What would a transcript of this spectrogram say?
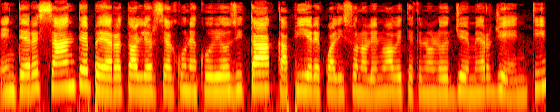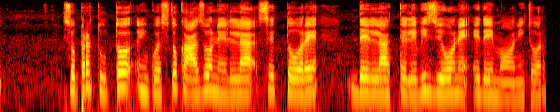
È interessante per togliersi alcune curiosità, capire quali sono le nuove tecnologie emergenti, soprattutto in questo caso nel settore della televisione e dei monitor.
